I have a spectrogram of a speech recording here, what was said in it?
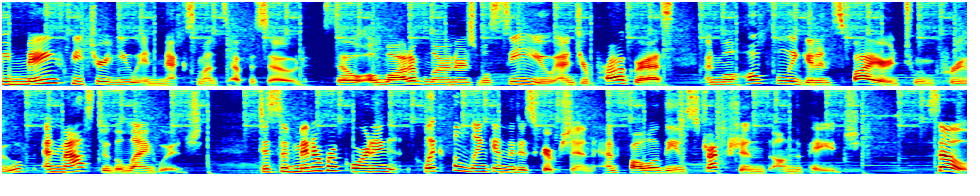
We may feature you in next month's episode, so a lot of learners will see you and your progress and will hopefully get inspired to improve and master the language. To submit a recording, click the link in the description and follow the instructions on the page. So,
